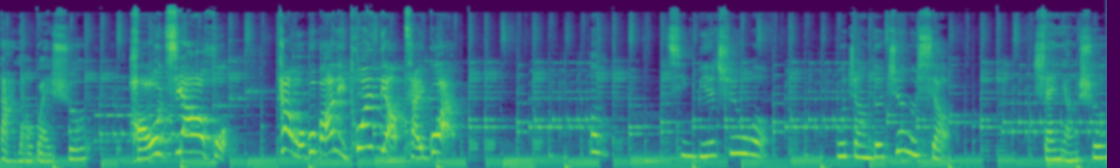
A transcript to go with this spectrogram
大妖怪说：“好家伙！”看我不把你吞掉才怪！哦，请别吃我，我长得这么小。山羊说：“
